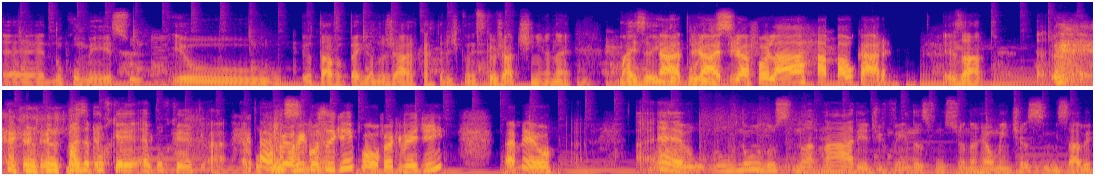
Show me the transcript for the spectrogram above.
é, no começo eu eu tava pegando já a carteira de clientes que eu já tinha, né? Mas aí Ah, depois. já, tu já foi lá rapar o cara. Exato. Mas é porque é porque é porque É, foi eu assim, que né? consegui, pô. Foi eu que vendi. É meu. É, no- no- na, área de vendas funciona realmente assim, sabe?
